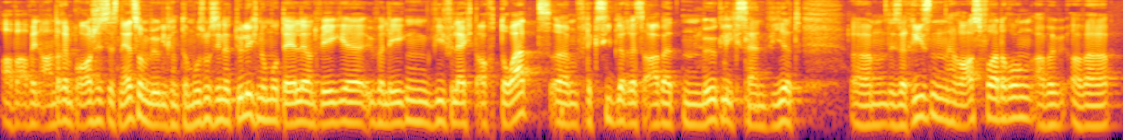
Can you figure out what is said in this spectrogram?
aber, aber in anderen Branchen ist es nicht so möglich und da muss man sich natürlich nur Modelle und Wege überlegen, wie vielleicht auch dort ähm, flexibleres Arbeiten möglich sein wird. Ähm, das ist eine riesen Herausforderung, aber, aber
